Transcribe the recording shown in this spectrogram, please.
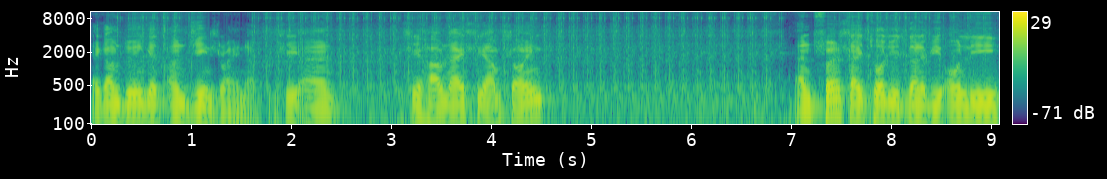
like I'm doing it on jeans right now. See and see how nicely I'm sewing. And first I told you it's gonna be only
